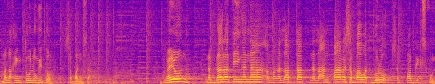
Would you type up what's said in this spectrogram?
Malaking tulong ito sa bansa. Ngayon, nagdaratingan na ang mga laptop na laan para sa bawat guro sa public school.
